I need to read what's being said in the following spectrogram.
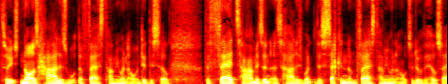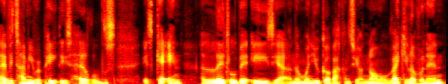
So it's not as hard as the first time you went out and did this hill. The third time isn't as hard as when the second and first time you went out to do the hill. So every time you repeat these hills, it's getting a little bit easier. And then when you go back onto your normal regular running,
